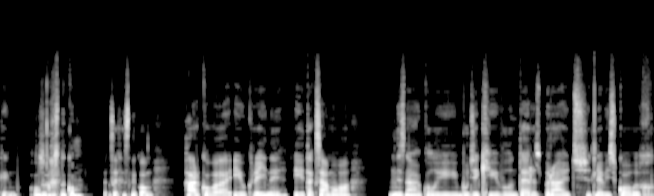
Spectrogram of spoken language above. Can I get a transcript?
Ким? Захисником. Захисником Харкова і України. І так само. Не знаю, коли будь-які волонтери збирають для військових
